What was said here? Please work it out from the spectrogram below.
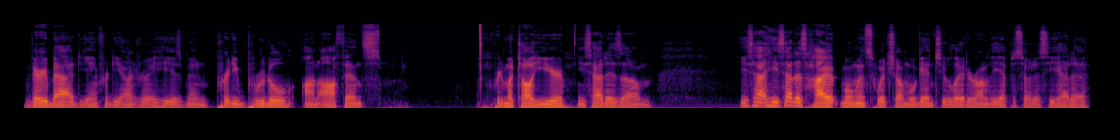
very bad game for DeAndre. He has been pretty brutal on offense, pretty much all year. He's had his um, he's had he's had his high moments, which um we'll get into later on in the episode, as he had a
